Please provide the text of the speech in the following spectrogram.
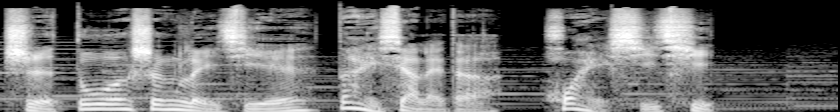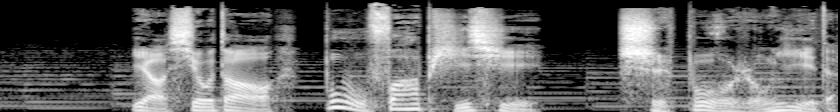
是多生累劫带下来的坏习气。要修到不发脾气是不容易的，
